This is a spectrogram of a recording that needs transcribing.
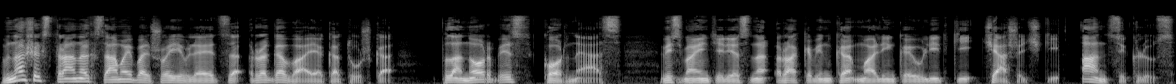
В наших странах самой большой является роговая катушка – Planorbis corneas, Весьма интересна раковинка маленькой улитки чашечки, анциклюс,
